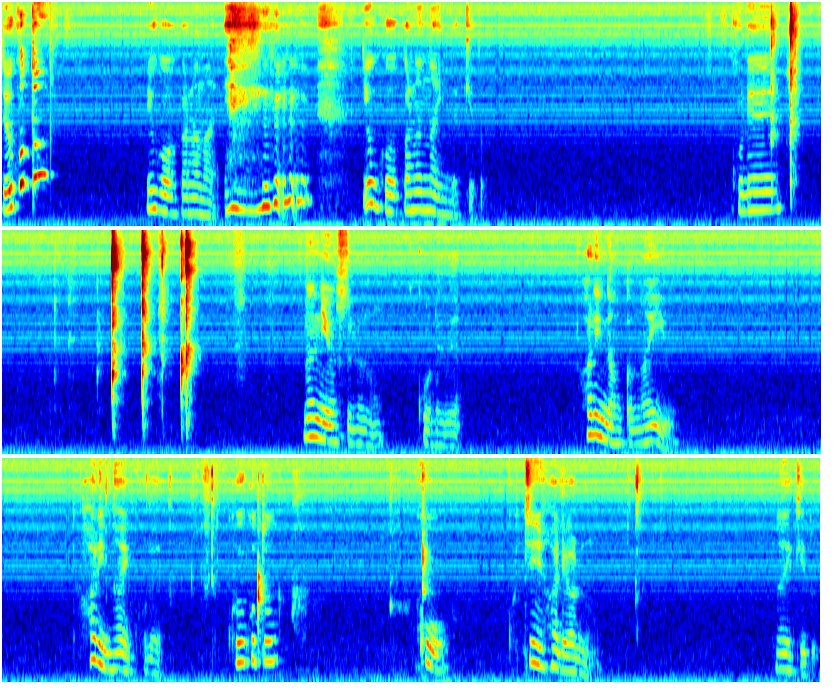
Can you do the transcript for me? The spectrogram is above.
どういうこと？よくわからない。よくわからないんだけど。これ何をするの？これで。針なんかないよ。針ないこれ。こういうこと？こう。こっちに針あるの？ないけどん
